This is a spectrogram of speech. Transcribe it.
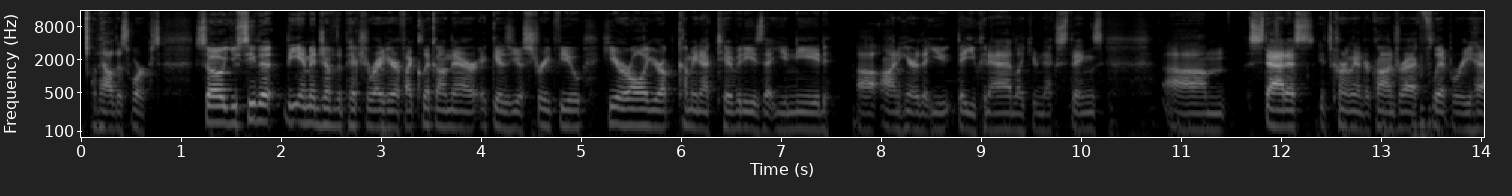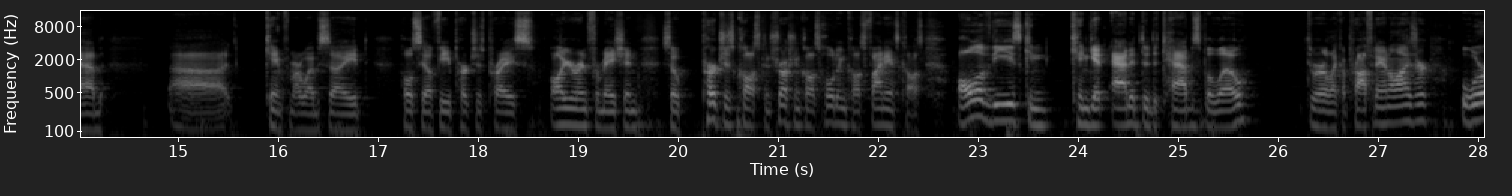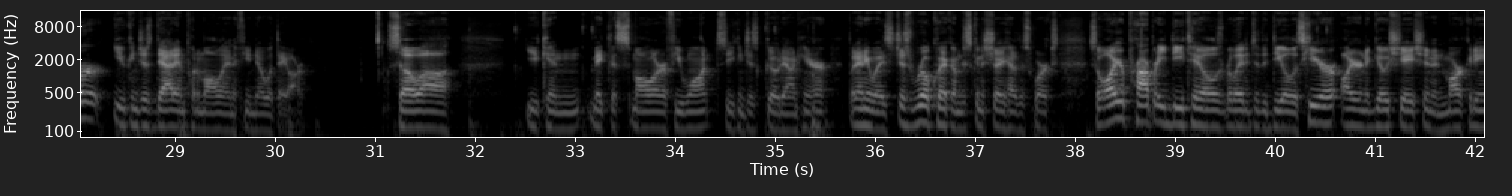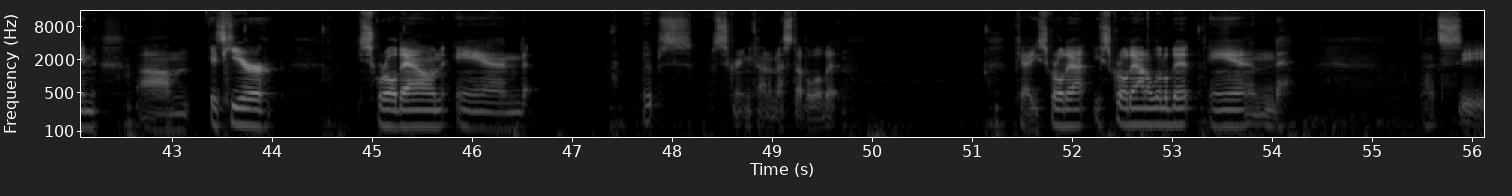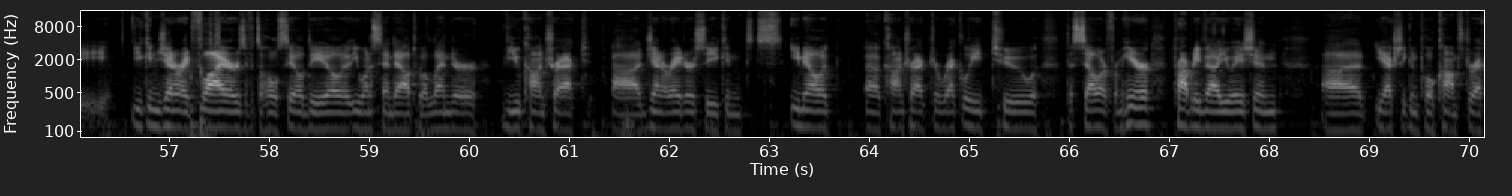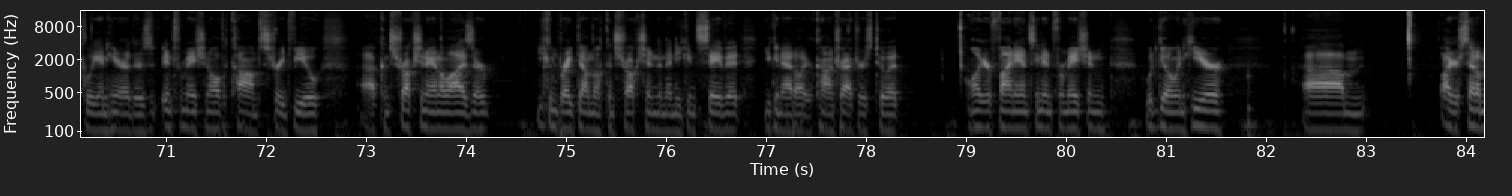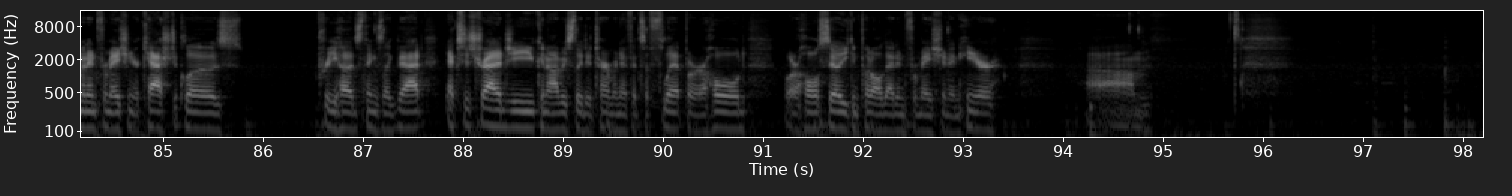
of how this works. So you see the, the image of the picture right here. If I click on there, it gives you a street view. Here are all your upcoming activities that you need uh, on here that you that you can add, like your next things. Um, status, it's currently under contract. Flip, rehab, uh, came from our website. Wholesale fee, purchase price, all your information. So purchase cost, construction cost, holding cost, finance cost. All of these can can get added through the tabs below through like a profit analyzer, or you can just data and put them all in if you know what they are. So uh, you can make this smaller if you want, so you can just go down here. But anyways, just real quick, I'm just going to show you how this works. So all your property details related to the deal is here. All your negotiation and marketing um, is here. Scroll down and, oops, screen kind of messed up a little bit. Okay, you scroll down. You scroll down a little bit and let's see, you can generate flyers if it's a wholesale deal that you want to send out to a lender, view contract uh, generator, so you can email a, a, contract directly to the seller from here. Property valuation, uh, you actually can pull comps directly in here. There's information, all the comps, street view, uh, construction analyzer. You can break down the construction and then you can save it. You can add all your contractors to it. All your financing information would go in here. Um, all your settlement information, your cash to close, pre-HUDs, things like that. Exit strategy, you can obviously determine if it's a flip or a hold or a wholesale. You can put all that information in here. Um,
